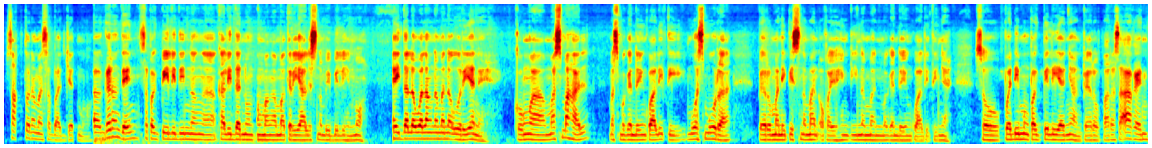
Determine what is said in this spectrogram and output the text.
sakto naman sa budget mo. Ah, ganon din sa pagpili din ng ah, kalidad ng mga materials na bibilihin mo. Ay dalawa lang naman na uri yan eh. Kung ah, mas mahal, mas maganda yung quality, mas mura, pero manipis naman o kaya hindi naman maganda yung quality niya. So, pwede mong pagpilian yon Pero para sa akin,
